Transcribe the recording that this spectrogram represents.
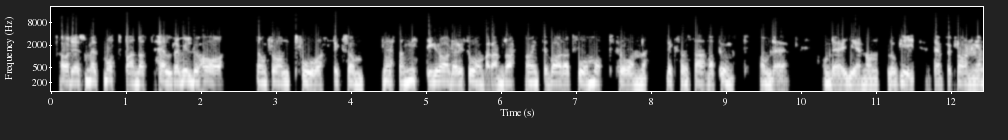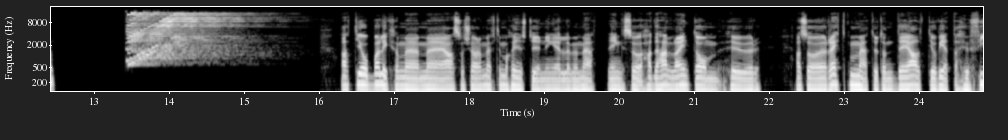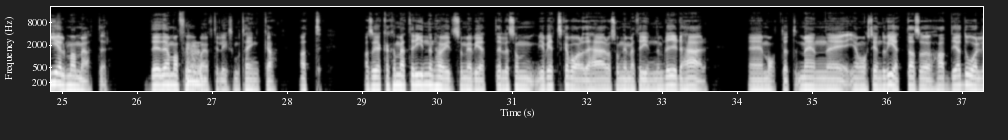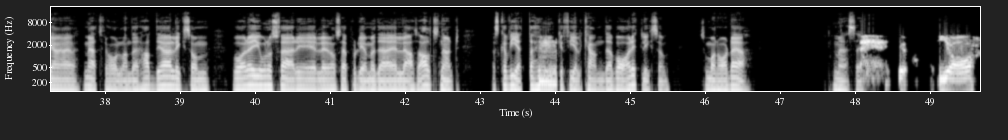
ja, det är som ett måttband att hellre vill du ha dem från två liksom, nästan 90 grader ifrån varandra och inte bara två mått från liksom, samma punkt om det, om det ger någon logik, den förklaringen. Att jobba liksom med, med alltså köra med efter maskinstyrning eller med mätning så det handlar inte om hur alltså rätt man mäter utan det är alltid att veta hur fel man mäter. Det är det man får jobba mm. efter liksom och tänka Att Alltså jag kanske mäter in en höjd som jag vet, eller som jag vet ska vara det här och som när jag mäter in den blir det här eh, måttet. Men eh, jag måste ändå veta, alltså hade jag dåliga mätförhållanden, hade jag liksom, var det ionosfär eller något sånt problem med det, eller alltså allt sånt här. Jag ska veta hur Mm. mycket fel kan det ha varit liksom. Så man har det med sig. Ja,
